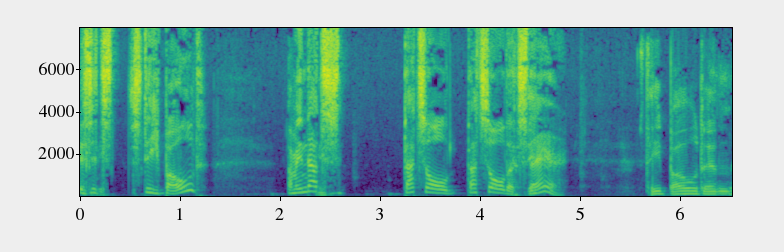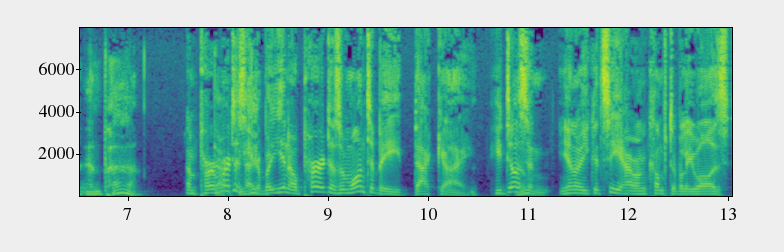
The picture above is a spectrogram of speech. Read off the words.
is it? Steve Bould? I mean, that's that's all. That's all that's there. Steve Bould and, and Per. And Per Mertesacker, but you know, Per doesn't want to be that guy. He doesn't. No. You know, you could see how uncomfortable he was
